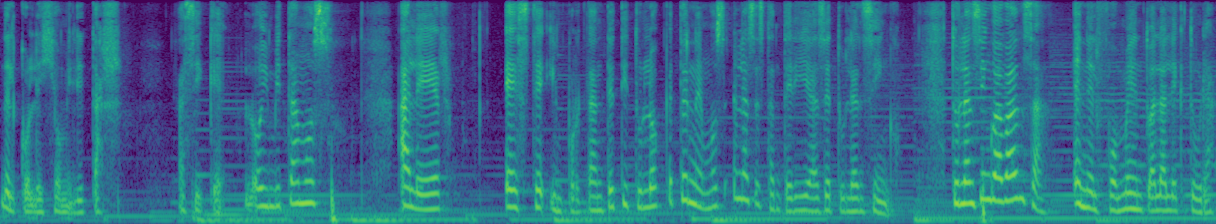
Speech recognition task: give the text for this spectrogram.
del Colegio Militar. Así que lo invitamos a leer este importante título que tenemos en las estanterías de Tulancingo. Tulancingo avanza en el fomento a la lectura.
